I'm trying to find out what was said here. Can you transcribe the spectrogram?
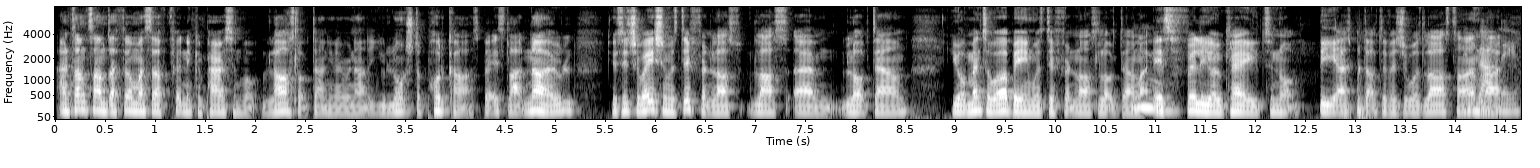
And sometimes I feel myself putting in comparison. Well, last lockdown, you know, Ronaldo, you launched a podcast, but it's like no, your situation was different last last um, lockdown. Your mental well being was different last lockdown. Like it's fully okay to not be as productive as you was last time. Exactly. Like,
